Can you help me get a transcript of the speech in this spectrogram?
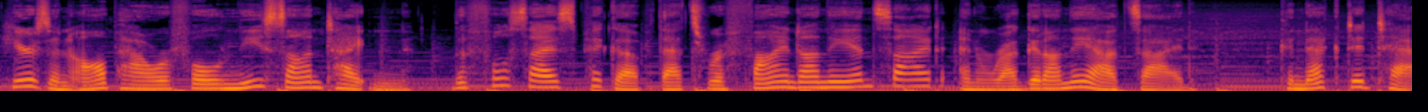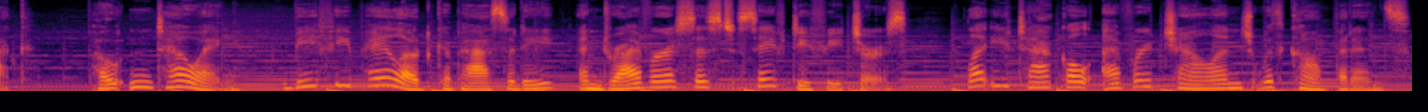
Here's an all-powerful Nissan Titan, the full-size pickup that's refined on the inside and rugged on the outside. Connected tech, potent towing, beefy payload capacity, and driver assist safety features let you tackle every challenge with confidence.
